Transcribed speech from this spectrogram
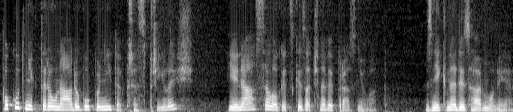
Pokud některou nádobu plníte přes příliš, jiná se logicky začne vyprazňovat. Vznikne disharmonie.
